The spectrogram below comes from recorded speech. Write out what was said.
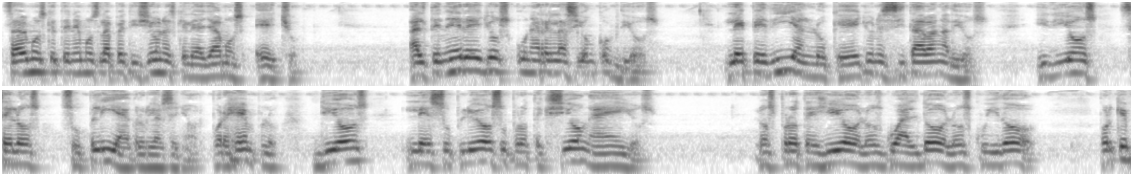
sabemos que tenemos las peticiones que le hayamos hecho. Al tener ellos una relación con Dios, le pedían lo que ellos necesitaban a Dios y Dios se los suplía, gloria al Señor. Por ejemplo, Dios les suplió su protección a ellos. Los protegió, los guardó, los cuidó. Porque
